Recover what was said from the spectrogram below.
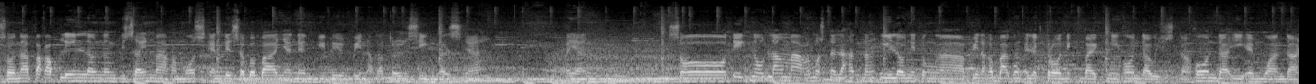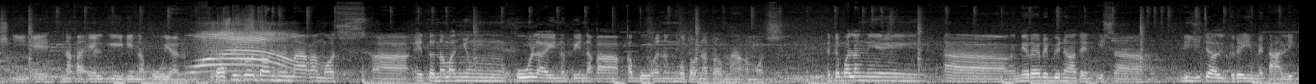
So napaka plain lang ng design mga kamos and then sa baba niya nandito yung pinaka turn signals niya. Ayan. So take note lang mga kamos na lahat ng ilaw nitong ah, pinakabagong electronic bike ni Honda which is the Honda EM1-EE. Naka LED na po yan. So as we go down here mga kamos, ah, ito naman yung kulay ng pinakakabuuan ng motor na to mga kamos. Ito pa lang ni ah, nire-review natin is ah, digital gray metallic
